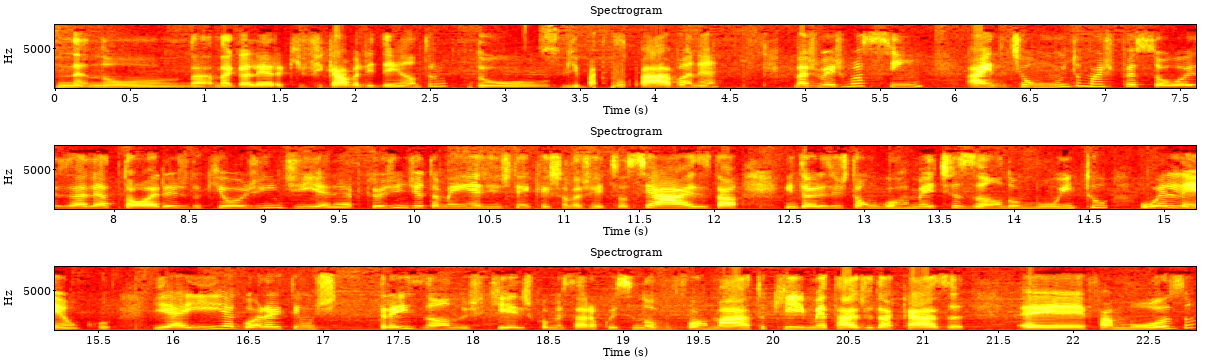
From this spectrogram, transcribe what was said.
na, no- na, na galera que ficava ali dentro, do Sim. que participava, né? Mas mesmo assim, ainda tinham muito mais pessoas aleatórias do que hoje em dia, né? Porque hoje em dia também a gente tem a questão das redes sociais e tal. Então eles estão gourmetizando muito o elenco. E aí agora tem uns três anos que eles começaram com esse novo formato que metade da casa é famosa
